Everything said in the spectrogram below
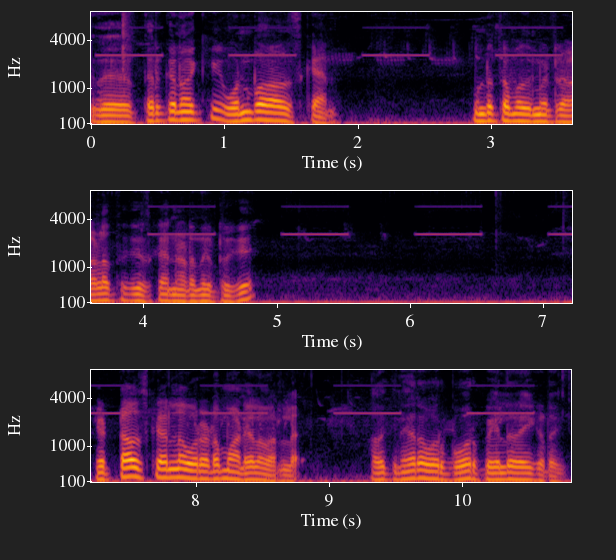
இது தெற்கு நோக்கி ஒன்பதாவது ஸ்கேன் முந்நூற்றம்பது மீட்டர் ஆழத்துக்கு ஸ்கேன் நடந்துகிட்ருக்கு. எட்டாவது ஸ்கேனில் ஒரு இடமும் அடையாளம் வரல. அதுக்கு நேராக ஒரு போர் ஃபெயிலர் கிடக்கு.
